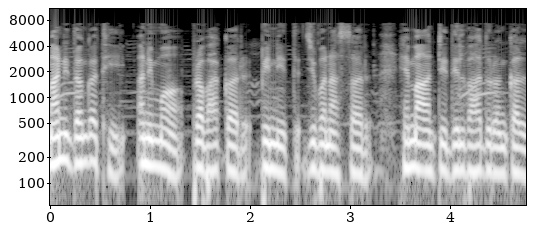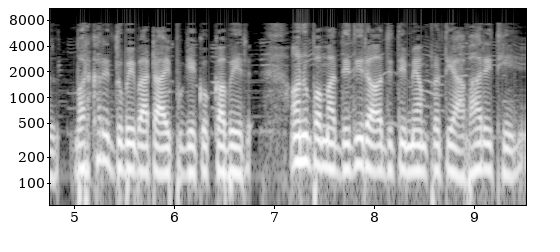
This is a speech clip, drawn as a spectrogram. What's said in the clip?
मानिदङ्ग थिए अनि म Prabhakar Vinit Jeevana sir Hema aunty Dilbahadur uncle भर्खरै दुबईबाट आइपुगेको कबीर अनुपमा दिदी र अदिति म्यामप्रति आभारी थिएँ।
